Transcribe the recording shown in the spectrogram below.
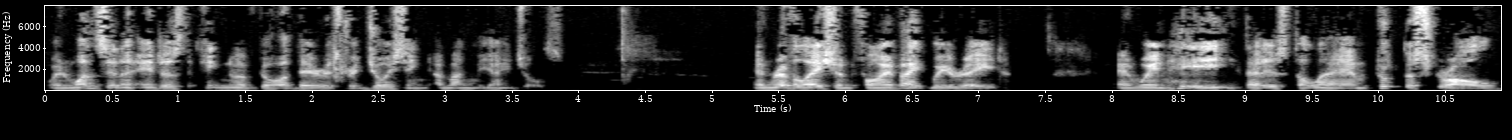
When one sinner enters the kingdom of God, there is rejoicing among the angels. In Revelation 5 8, we read, And when he, that is the Lamb, took the scroll,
